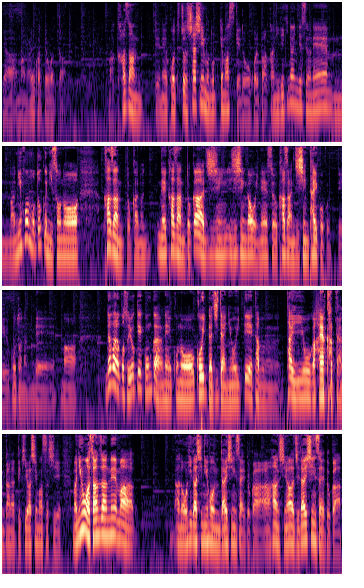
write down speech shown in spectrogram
いやまあまあよかったよかった、まあ、火山ってね、こうやってちょっと写真も載ってますけど、これバカにできないんですよね。うん、まあ日本も特にその、火山とかの、ね、火山とか地震、地震が多いね、そういう火山地震大国っていうことなんで、まあ、だからこそ余計今回はね、この、こういった事態において多分対応が早かったんかなって気はしますし、まあ日本は散々ね、まあ、あの、東日本大震災とか、阪神淡路大震災とか、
